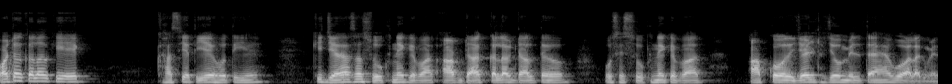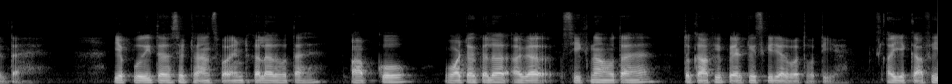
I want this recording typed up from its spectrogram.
वाटर कलर की एक खासियत ये होती है कि ज़रा सा सूखने के बाद आप डार्क कलर डालते हो, उसे सूखने के बाद आपको रिज़ल्ट जो मिलता है वो अलग मिलता है। ये पूरी तरह से ट्रांसपेरेंट कलर होता है। आपको वाटर कलर अगर सीखना होता है तो काफ़ी प्रैक्टिस की ज़रूरत होती है और ये काफ़ी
